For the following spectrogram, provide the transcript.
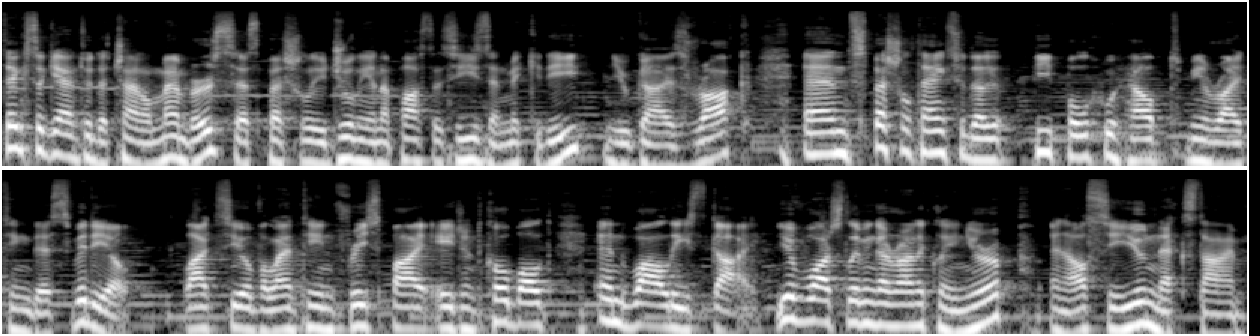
Thanks again to the channel members, especially Julian Apostasies and Mickey D, you guys rock, and special thanks to the people who helped me writing this video. Laxio, Valentine, Free Spy, Agent Cobalt, and Wild East Guy. You've watched Living Ironically in Europe, and I'll see you next time.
